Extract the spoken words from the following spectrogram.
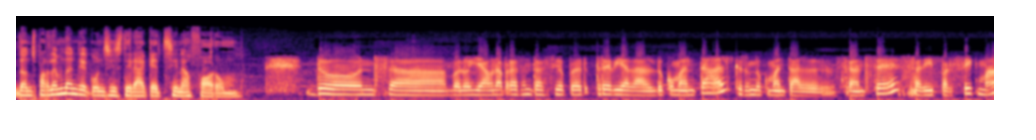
Doncs parlem d'en què consistirà aquest cinefòrum. Doncs, eh, bueno, hi ha una presentació per, prèvia del documental, que és un documental francès, cedit pel FIGMA,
